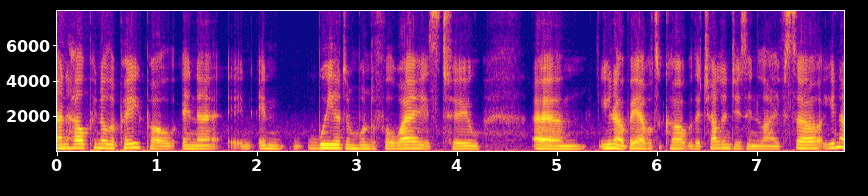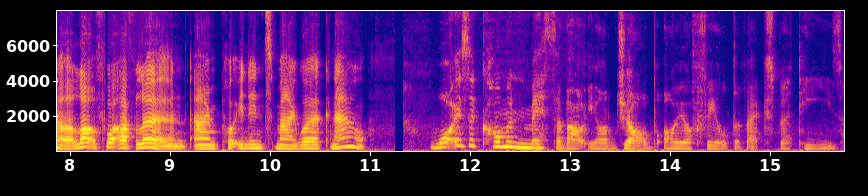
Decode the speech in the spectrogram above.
and helping other people in a in, in weird and wonderful ways to um, you know, be able to cope with the challenges in life. So, you know, a lot of what I've learned, I'm putting into my work now. What is a common myth about your job or your field of expertise?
